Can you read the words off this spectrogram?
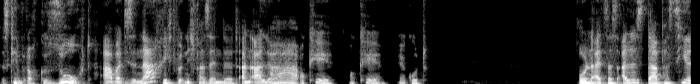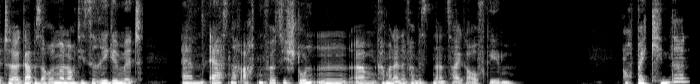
Das Kind wird auch gesucht, aber diese Nachricht wird nicht versendet an alle. Ah, okay, okay, ja gut. Und als das alles da passierte, gab es auch immer noch diese Regel mit, ähm, erst nach 48 Stunden ähm, kann man eine Vermisstenanzeige aufgeben. Auch bei Kindern?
